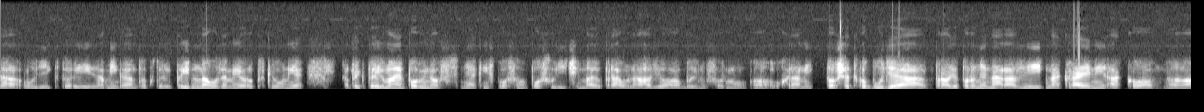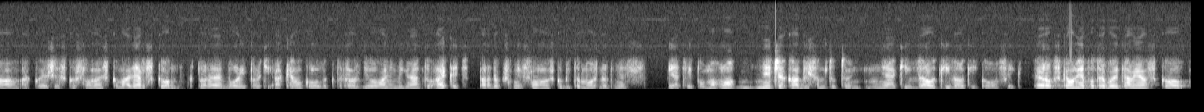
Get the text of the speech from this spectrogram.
za ľudí, ktorí, za migrantov, ktorí prídu na územie Európskej únie a pri ktorých máme povinnosť nejakým spôsobom posúdiť, či majú právo na azyl alebo inú formu ochrany. To všetko bude a pravdepodobne narazí na krajiny ako, ako je Česko, Slovensko, Maďarsko Slovensko, ktoré boli proti akémukoľvek prerozdeľovaniu migrantov, aj keď paradoxne Slovensko by to možno dnes viacej pomohlo. Nečakal by som tuto nejaký veľký, veľký konflikt. Európska únia potrebuje Taliansko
